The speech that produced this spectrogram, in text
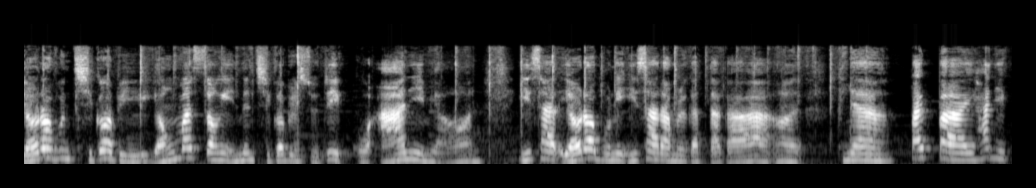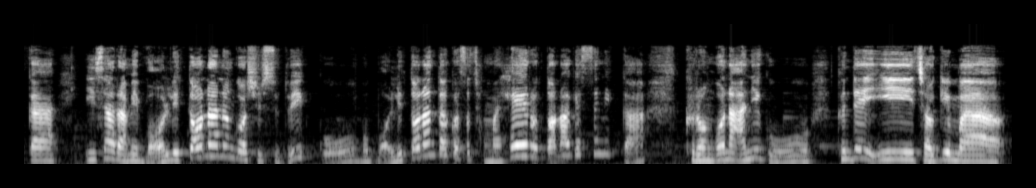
여러분 직업이 역마성이 있는 직업일 수도 있고 아니면 이사 여러분이 이 사람을 갖다가 어, 그냥 빠이빠이 하니까 이 사람이 멀리 떠나는 것일 수도 있고 뭐 멀리 떠난다고 해서 정말 해외로 떠나겠습니까? 그런 건 아니고. 근데 이 저기 막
